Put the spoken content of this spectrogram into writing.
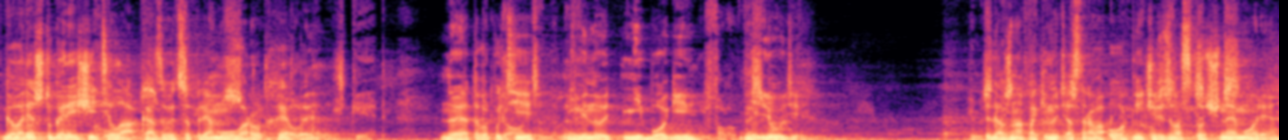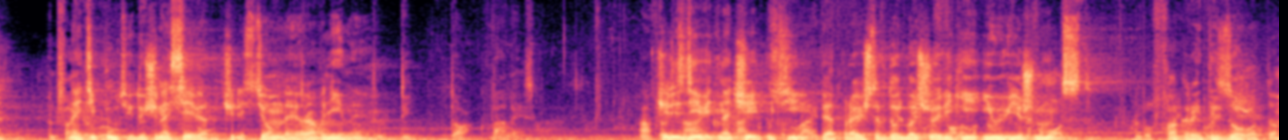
Говорят, что горящие тела оказываются прямо у ворот Хеллы. Но этого пути не минуют ни боги, ни люди. Ты должна покинуть острова Оркни через Восточное море. Найти путь, ведущий на север, через темные равнины. Через девять ночей пути ты отправишься вдоль большой реки и увидишь мост, покрытый золотом.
